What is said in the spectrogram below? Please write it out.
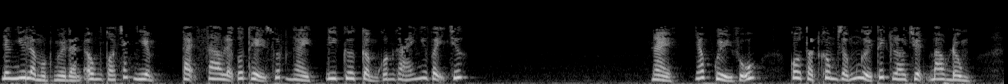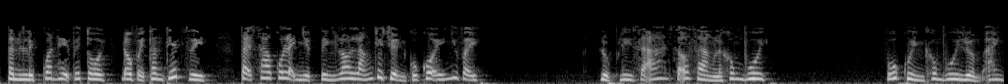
Nếu như là một người đàn ông có trách nhiệm, tại sao lại có thể suốt ngày đi cưa cẩm con gái như vậy chứ? Này, nhóc quỷ vũ, cô thật không giống người thích lo chuyện bao đồng. Tần lịch quan hệ với tôi đâu phải thân thiết gì, tại sao cô lại nhiệt tình lo lắng cho chuyện của cô ấy như vậy? Lục ly giã rõ ràng là không vui. Vũ Quỳnh không vui lườm anh.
